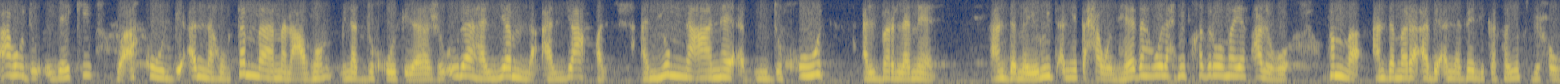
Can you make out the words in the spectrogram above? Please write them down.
أعود إليك وأقول بأنه تم منعهم من الدخول في الدرجه الأولى. هل يمنع هل يعقل أن يمنع نائب من دخول البرلمان؟ عندما يريد أن يتحول هذا هو الحبيب خضر وما يفعله. ثم عندما رأى بأن ذلك سيصبح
